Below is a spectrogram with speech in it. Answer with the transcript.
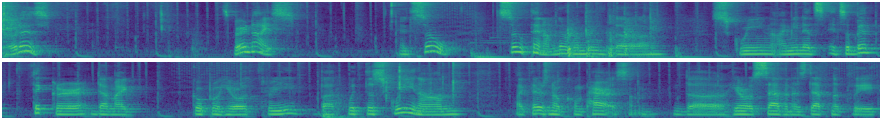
There it is. It's very nice. It's so it's so thin. I'm gonna remove the screen. I mean, it's it's a bit thicker than my GoPro Hero 3, but with the screen on, like there's no comparison. The Hero 7 is definitely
